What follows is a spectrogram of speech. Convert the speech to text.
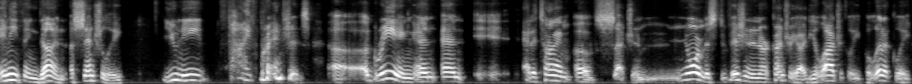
anything done, essentially, you need five branches uh, agreeing, and and at a time of such enormous division in our country, ideologically, politically,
